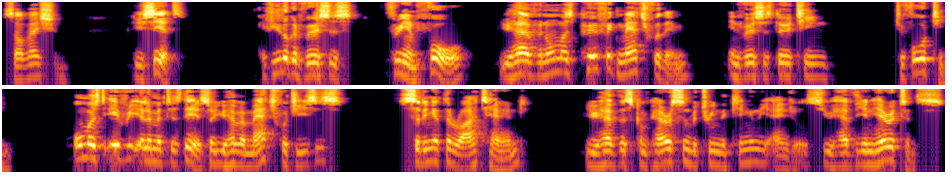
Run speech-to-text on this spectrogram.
salvation? Do you see it? If you look at verses 3 and 4, you have an almost perfect match for them in verses 13 to 14. Almost every element is there. So you have a match for Jesus sitting at the right hand. You have this comparison between the king and the angels. You have the inheritance.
